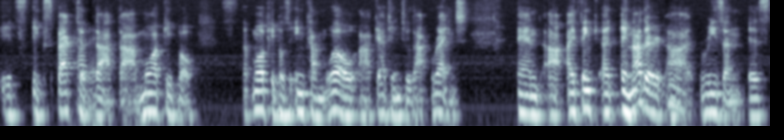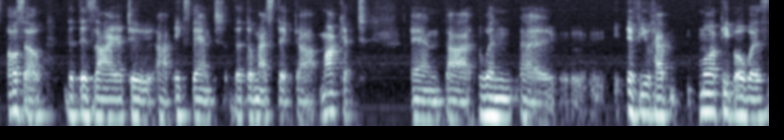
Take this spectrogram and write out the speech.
it's expected it. that more people, more people's income will get into that range. And uh, I think another uh, reason is also the desire to uh, expand the domestic uh, market. And uh, when uh, if you have more people with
